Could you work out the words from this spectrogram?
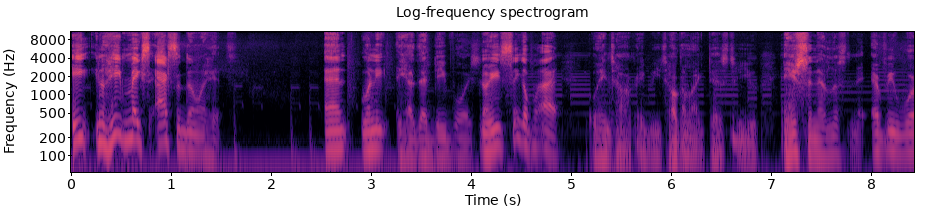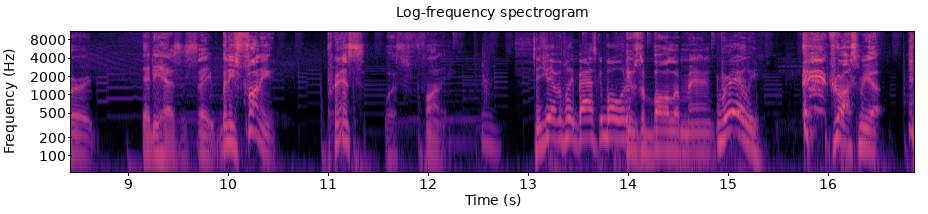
He you know he makes accidental hits, and when he he has that deep voice, you know he's single pie. When he talk, he be talking like this to you, and you're sitting there listening to every word that he has to say. But he's funny. Prince was funny. Mm. Did you ever play basketball with him? He was a baller, man. Really? Cross me up.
